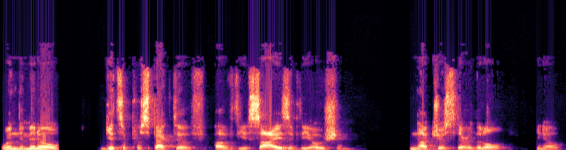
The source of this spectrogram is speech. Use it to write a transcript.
when the minnow gets a perspective of the size of the ocean, not just their little, you know,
